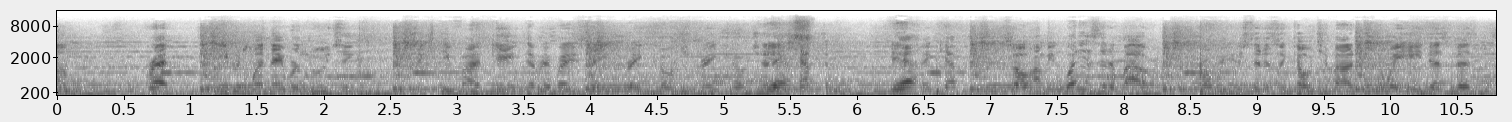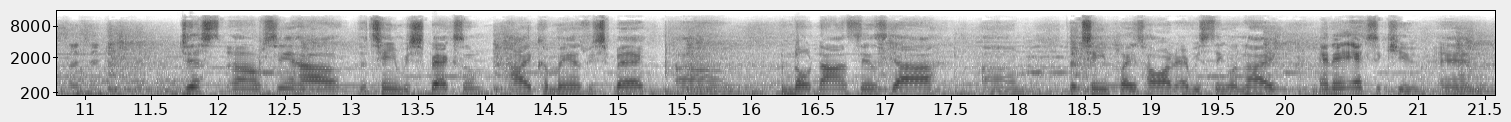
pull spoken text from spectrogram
Um, Brett, even when they were losing 65 games, everybody's saying great coach, great coach. And Yes. they kept him. Yeah. They kept him. So, I mean, what is it about, from we you it as a coach, about the way he does business that's interesting? just um, seeing how the team respects him, how he commands respect. Um, no nonsense guy. Um, the team plays hard every single night, and they execute. And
